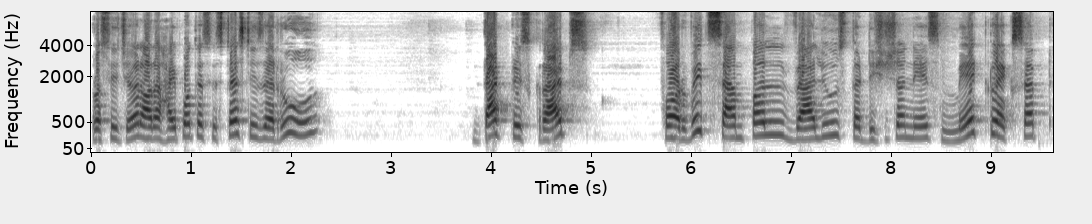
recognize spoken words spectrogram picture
procedure or a hypothesis test is a rule that prescribes for which sample values the decision is made to accept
